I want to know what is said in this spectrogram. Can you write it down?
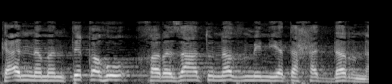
كأن منطقه خرزات نظم يتحدرن.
